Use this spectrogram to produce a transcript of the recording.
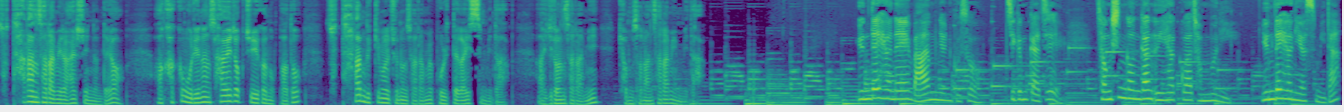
소탈한 사람이라 할 수 있는데요. 아, 가끔 우리는 사회적 지위가 높아도 소탈한 느낌을 주는 사람을 볼 때가 있습니다. 아, 이런 사람이 겸손한 사람입니다. 윤대현의 마음연구소. 지금까지 정신건강의학과 전문의 윤대현이었습니다.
